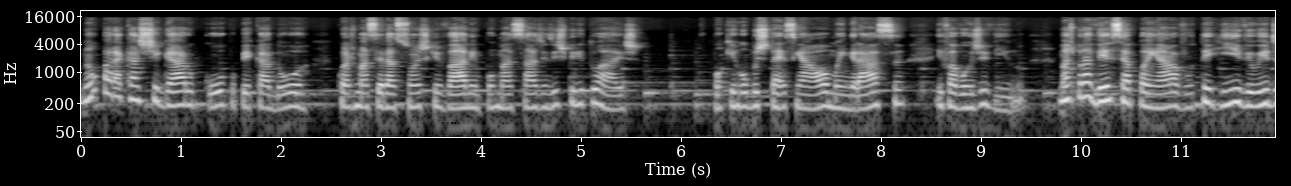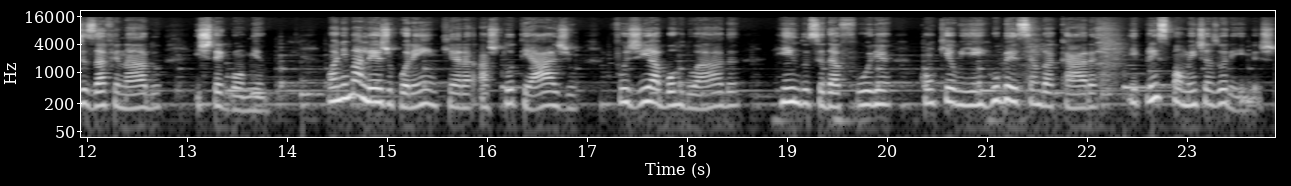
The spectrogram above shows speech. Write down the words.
não para castigar o corpo pecador com as macerações que valem por massagens espirituais, porque robustecem a alma em graça e favor divino, mas para ver se apanhava o terrível e desafinado estegômia. O animalejo, porém, que era astuto e ágil, fugia abordoada, rindo-se da fúria com que eu ia enrubescendo a cara e principalmente as orelhas.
